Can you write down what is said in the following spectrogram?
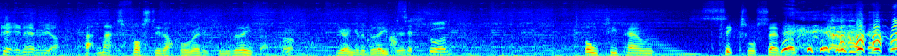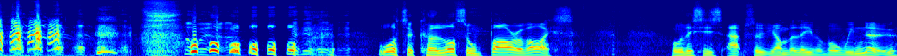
Getting heavier. That mat's frosted up already. Can you believe that? Oh. You ain't going to believe this. Go on. 40 pound six or seven. what a colossal bar of ice. Well, this is absolutely unbelievable. We knew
